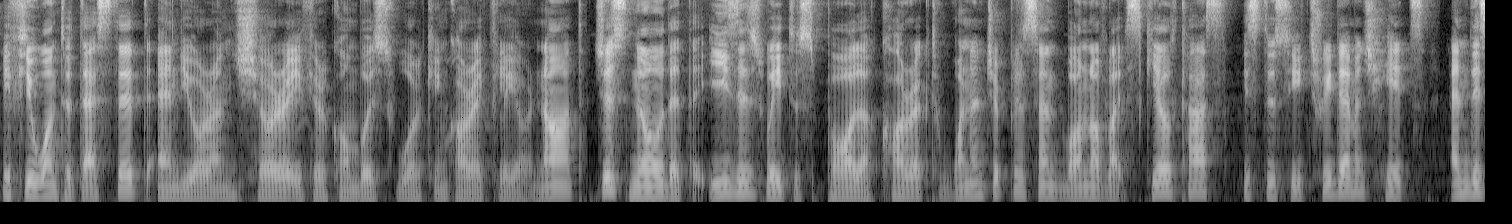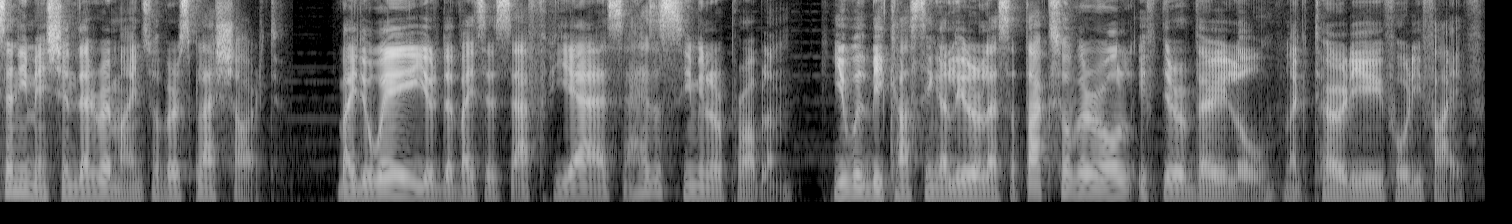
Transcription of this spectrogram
If you want to test it and you're unsure if your combo is working correctly or not, just know that the easiest way to spot a correct 100% Bond of Life skill cast is to see 3 damage hits and this animation that reminds of her splash art. By the way, your device's FPS has a similar problem. You will be casting a little less attacks overall if they're very low, like 30, 45.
